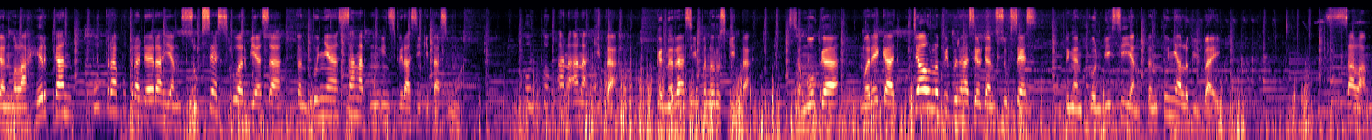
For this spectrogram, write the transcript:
dan melahirkan putra-putra daerah yang sukses luar biasa tentunya sangat menginspirasi kita semua. Untuk anak-anak kita, generasi penerus kita, semoga mereka jauh lebih berhasil dan sukses dengan kondisi yang tentunya lebih baik. Salam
